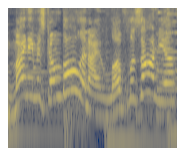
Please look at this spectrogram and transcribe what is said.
My name is Gumball and I love lasagna.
